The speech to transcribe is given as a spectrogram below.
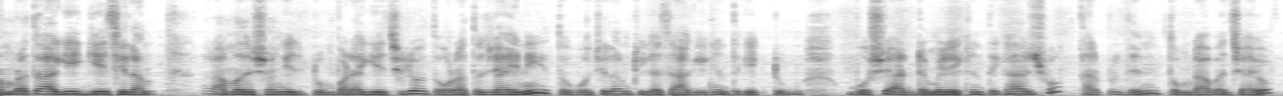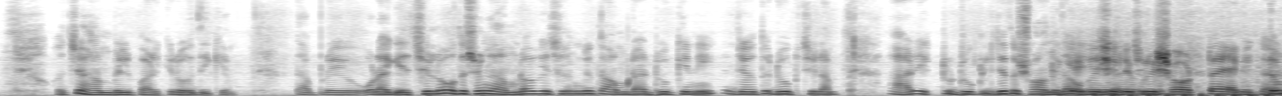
আমরা তো আগেই গিয়েছিলাম, আর আমাদের সঙ্গে টুম্পারা গিয়েছিল, তো ওরা তো যায়নি, তো বলছিলাম, ঠিক আছে, আগে এখান থেকে একটু বসে আড্ডা মেরে এখান থেকে আসব, তারপর দেন তোমরা আবার যাও হচ্ছে হামবিল পার্কের ওদিকে। তারপরে ওরা গেছিল ওদের সঙ্গে আমরাও গেছিলাম কিন্তু আমরা ঢুকিনি যেহেতু ঢুকছিলাম। আর একটু ঢুকলে যেহেতু সন্ধ্যা হয়ে শিলিগুড়ি শহরটা একদম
